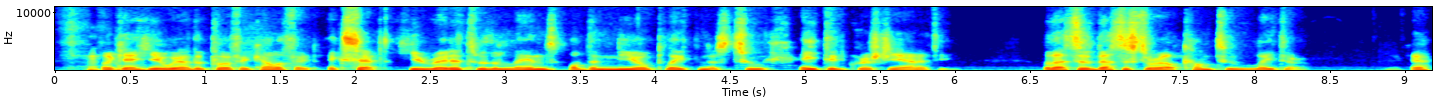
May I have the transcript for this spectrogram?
okay, here we have the perfect caliphate. Except he read it through the lens of the Neoplatonists who hated Christianity. But that's a, that's a story I'll come to later. Okay.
